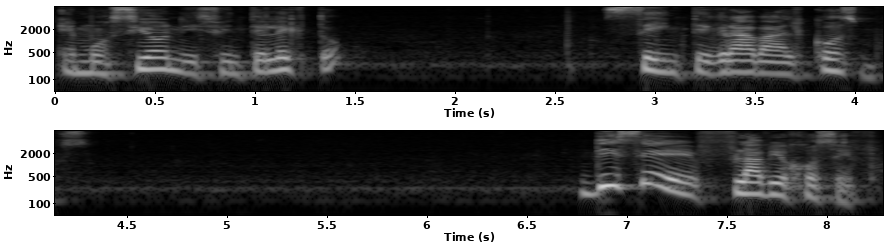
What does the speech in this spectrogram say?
emoción y su intelecto, se integraba al cosmos. Dice Flavio Josefo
